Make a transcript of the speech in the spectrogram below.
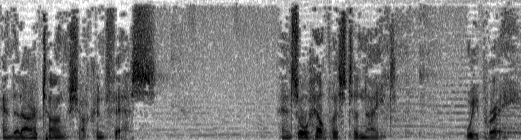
and that our tongue shall confess. And so help us tonight, we pray.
